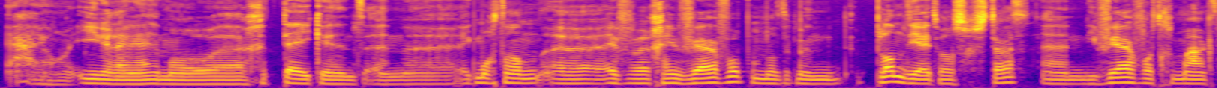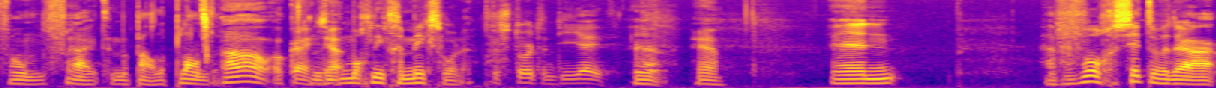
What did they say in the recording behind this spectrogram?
Ja, jongen, iedereen helemaal eh, getekend. En eh, ik mocht dan eh, even geen verf op, omdat ik mijn plantdieet was gestart. En die verf wordt gemaakt van fruit en bepaalde planten. Oh, oké. dus ja. ik mocht niet gemixt worden. Verstoord het dieet. Ja. Ja. En vervolgens zitten we daar.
